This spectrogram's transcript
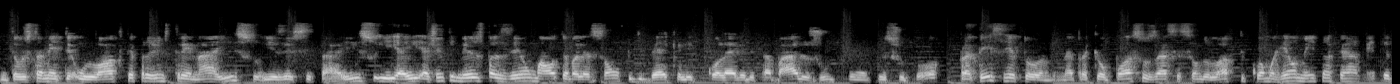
Então, justamente, o Loft é para a gente treinar isso e exercitar isso, e aí a gente mesmo fazer uma autoavaliação, um feedback ali com o colega de trabalho, junto com, com o instrutor, para ter esse retorno, né, para que eu possa usar a sessão do Loft como realmente uma ferramenta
